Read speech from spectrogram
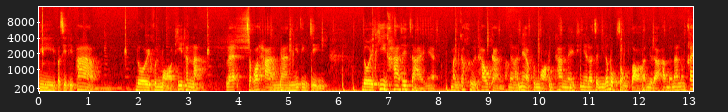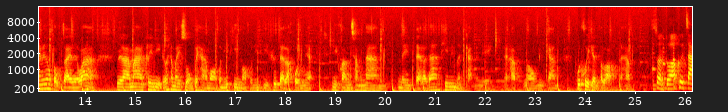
มีประสิทธิภาพ โดยคุณหมอที่ถนัดและเฉพาะทางงานนี้จริง ๆ โดยที่ค่าใช้จ่ายเนี่ยมันก็คือเท่ากัน ดังนั้นเนี่ยคุณหมอทุกท่านในที่นี้เราจะมีระบบส่งต่อกันอยู่แล้วครับ ดังนั้นคนไข้ไม่ต้องตกใจเลยว่า เวลามาคลินิกเอ้ยทำไมส่งไปหาหมอคนนี้ทีหมอคนนี้ทีคือแต่ละคนเนี่ยมีความชำนาญในแต่ละด้านที่ไม่เหมือนกันนั่นเองนะครับ เรามีการพูดคุยกันตลอดนะครับ ส่วนตัวก็คือจะ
